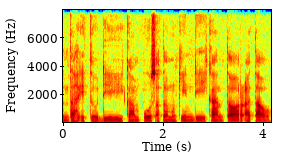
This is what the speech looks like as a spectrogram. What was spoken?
entah itu di kampus atau mungkin di kantor atau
